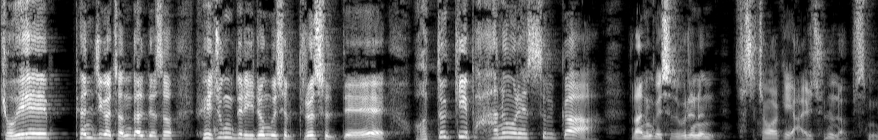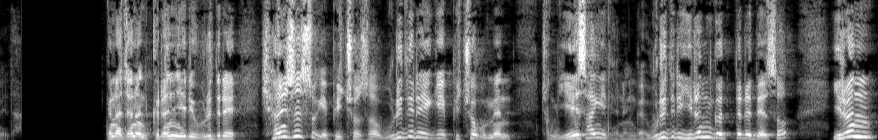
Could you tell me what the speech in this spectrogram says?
교회에 편지가 전달돼서 회중들이 이런 것을 들었을 때 어떻게 반응을 했을까라는 것에서 우리는 사실 정확히 알 수는 없습니다. 그러나 저는 그런 일이 우리들의 현실 속에 비춰서 우리들에게 비춰보면 좀 예상이 되는 거예요. 우리들이 이런 것들에 대해서 이런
